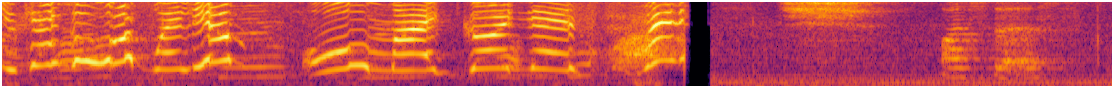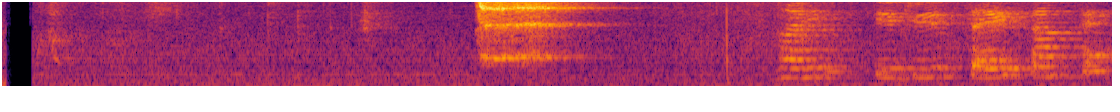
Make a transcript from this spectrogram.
you can't go up, William. Oh my goodness. William. Shh. Watch this. Honey, did you say something?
